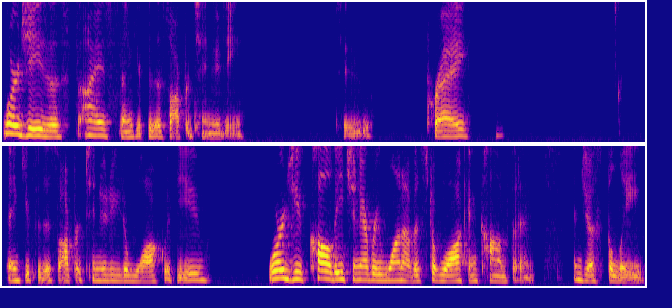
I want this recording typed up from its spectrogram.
Lord Jesus, I just thank you for this opportunity to pray. Thank you for this opportunity to walk with you. Lord, you've called each and every one of us to walk in confidence and just believe.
